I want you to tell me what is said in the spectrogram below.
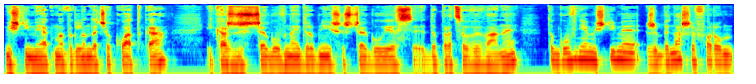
myślimy, jak ma wyglądać okładka i każdy szczegół, najdrobniejszy szczegół jest dopracowywany, to głównie myślimy, żeby nasze forum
